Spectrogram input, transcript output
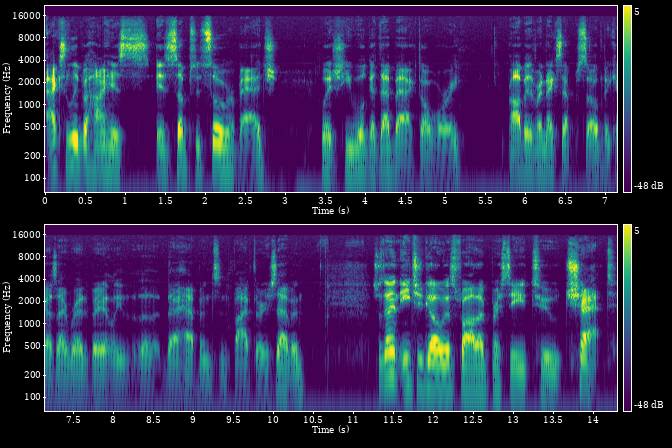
accidentally behind his his substitute silver badge, which he will get that back. Don't worry. Probably for next episode because I read apparently that happens in 537. So then Ichigo and his father proceed to chat,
